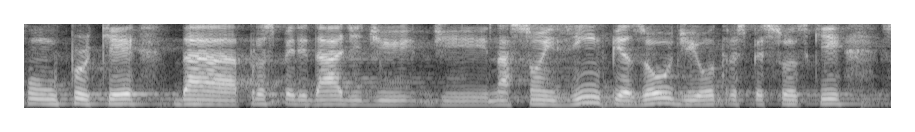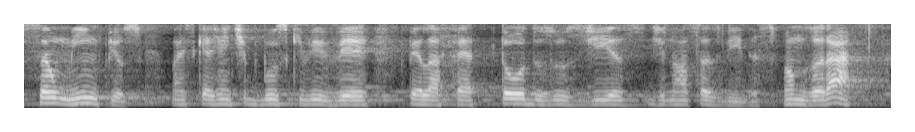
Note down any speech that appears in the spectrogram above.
com o porquê da prosperidade de, de nações ímpias ou de outras pessoas que são ímpios, mas que a gente busque viver pela fé todos os dias de nossas vidas. Vamos orar?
